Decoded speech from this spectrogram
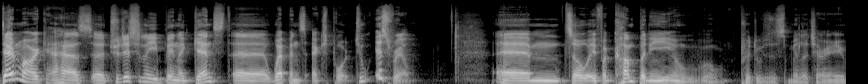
Denmark has uh, traditionally been against uh, weapons export to Israel. Um, so if a company who, who produces military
